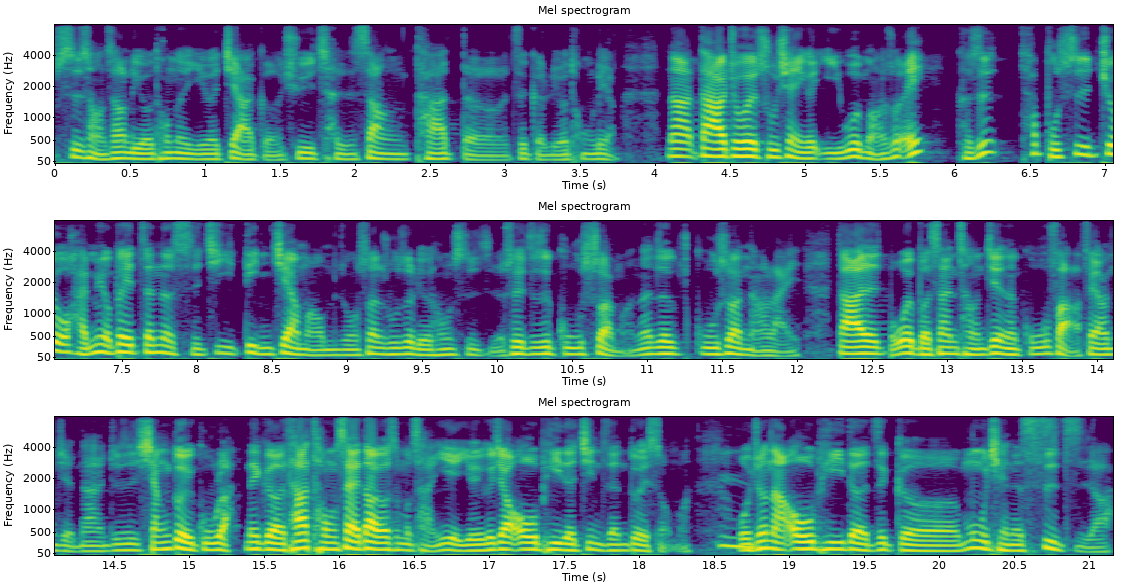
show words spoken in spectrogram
市场上流通的一个价格去乘上它的这个流通量。那大家就会出现一个疑问嘛，说，诶，可是它不是就还没有被真的实际定价嘛？我们怎么算出这流通市值？所以这是估算嘛？那这估算拿来，大家 Web 三常见的估法非常简单，就是相对估啦。那个它同赛道有什么产业？有一个叫 OP 的竞争对手嘛，我就拿 OP 的这个目前的市值啊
